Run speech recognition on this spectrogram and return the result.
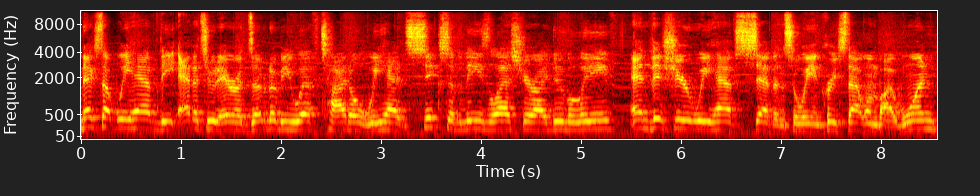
Next up, we have the Attitude Era WWF title. We had six of these last year, I do believe, and this year we have seven, so we increased that one by one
